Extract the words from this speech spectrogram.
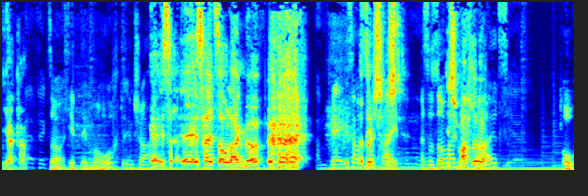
Ja, klar. So, heb den mal hoch, den Schal. Er ist, er ist halt saulang, ne? Der ist auch Also sehr ich- breit. ich- Also so die nur- Schals. Oh.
